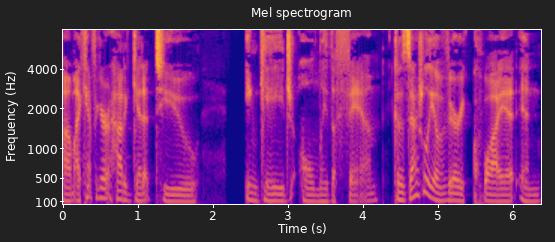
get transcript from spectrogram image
um, i can't figure out how to get it to engage only the fan because it's actually a very quiet and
